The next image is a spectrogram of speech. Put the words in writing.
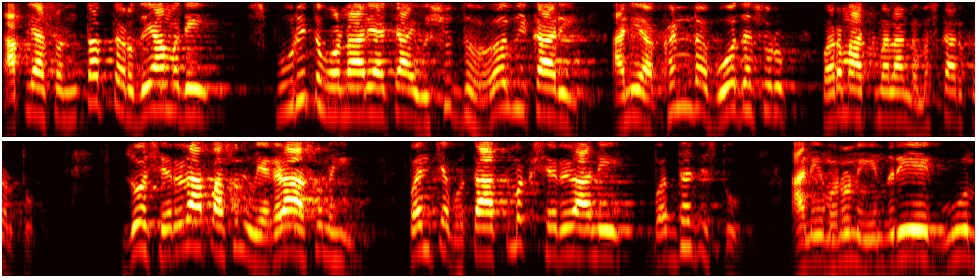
आपल्या संतप्त हृदयामध्ये स्फुरित होणाऱ्या त्या विशुद्ध अविकारी आणि अखंड बोधस्वरूप परमात्म्याला नमस्कार करतो. जो शरीरापासून वेगळा असूनही पंचभूतात्मक शरीराने बद्ध दिसतो आणि म्हणून इंद्रिये गुण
